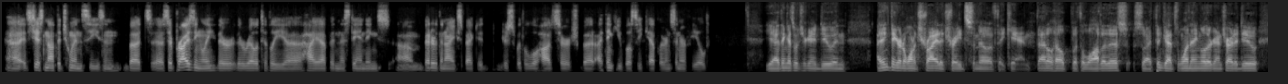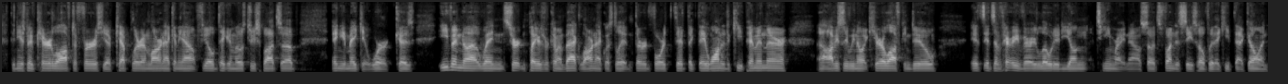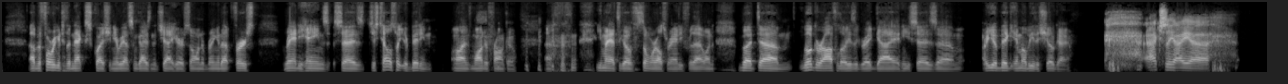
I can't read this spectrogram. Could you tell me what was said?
uh, it's just not the twin season. But uh, surprisingly, they're they're relatively uh, high up in the standings, um, better than I expected, just with a little hot search. But I think you will see Kepler in center field. Yeah, I think that's what you're going to do, and I think they're going to want to try to trade Sano if they can. That'll help with a lot of this. So I think that's one angle they're going to try to do. Then you just move Kirilloff to first. You have Kepler and Larnach in the outfield taking those two spots up, and you make it work. Because even uh, when certain players were coming back, Larnach was still hitting third, fourth, fifth. Like they wanted to keep him in there. Uh, obviously, we know what Kirilloff can do. It's it's a very very loaded young team right now, so it's fun to see. So hopefully they keep that going. Uh, before we get to the next question here, we have some guys in the chat here, so I want to bring it up first. Randy Haynes says, just tell us what you're bidding on Wander Franco. Uh, you might have to go somewhere else, Randy, for that one. But um, Will Garofalo, he's a great guy, and he says, um, "Are you a big MLB The Show guy?" Actually, I uh,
